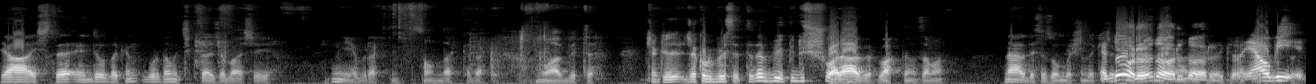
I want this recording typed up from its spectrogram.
Ya işte Andrew Luck'ın burada mı çıktı acaba şeyi? Niye bıraktın son dakikada muhabbeti? Çünkü Jacoby Brissett'te de büyük bir düşüş var abi baktığın zaman. Nerede sezon başındaki? E, doğru Brissett, doğru doğru. doğru. Ya o bir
